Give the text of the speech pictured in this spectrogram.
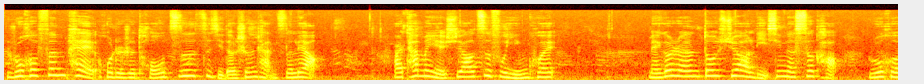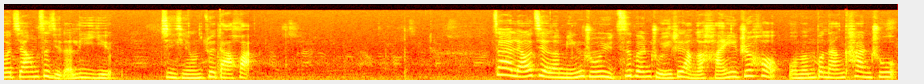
如何分配或者是投资自己的生产资料，而他们也需要自负盈亏。每个人都需要理性的思考如何将自己的利益进行最大化。在了解了民主与资本主义这两个含义之后，我们不难看出，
